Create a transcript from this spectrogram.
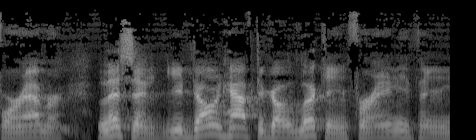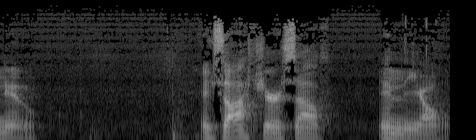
forever. Listen, you don't have to go looking for anything new. Exhaust yourself in the old.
